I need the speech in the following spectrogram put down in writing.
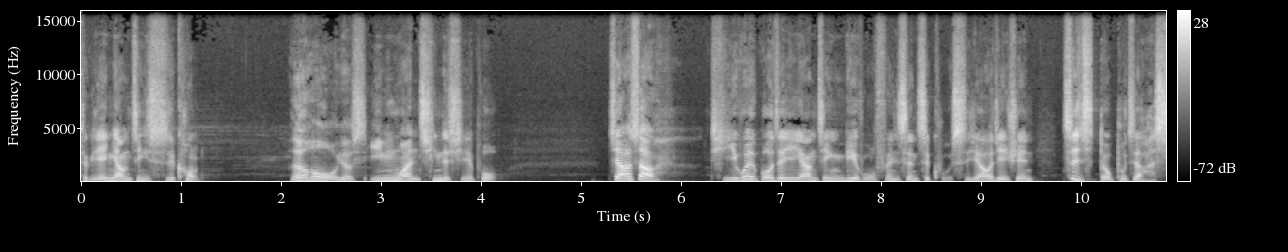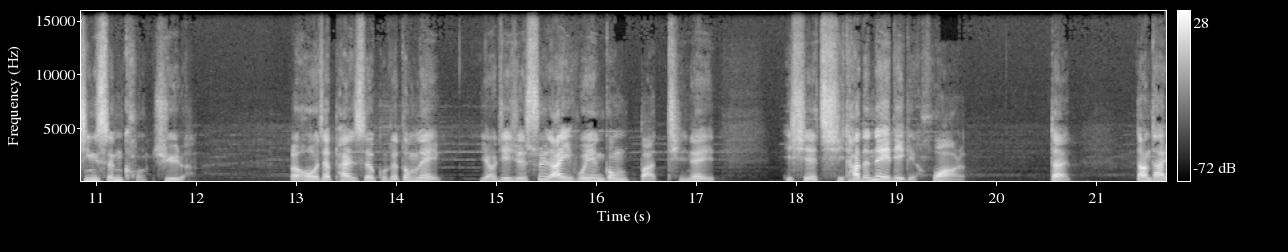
这个炎阳镜失控，而后又是殷万清的胁迫，加上体会过这炎阳镜烈火焚身之苦，使姚建轩自己都不知道他心生恐惧了。而后在盘蛇谷的洞内，姚建轩虽然以火焰功把体内一些其他的内力给化了，但当他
